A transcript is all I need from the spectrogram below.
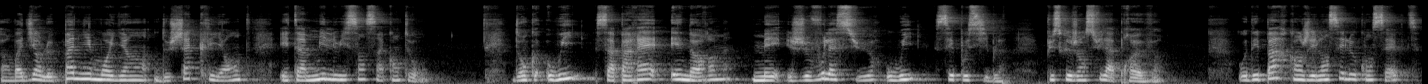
on va dire le panier moyen de chaque cliente est à 1850 euros. Donc oui, ça paraît énorme, mais je vous l'assure, oui, c'est possible, puisque j'en suis la preuve. Au départ, quand j'ai lancé le concept,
